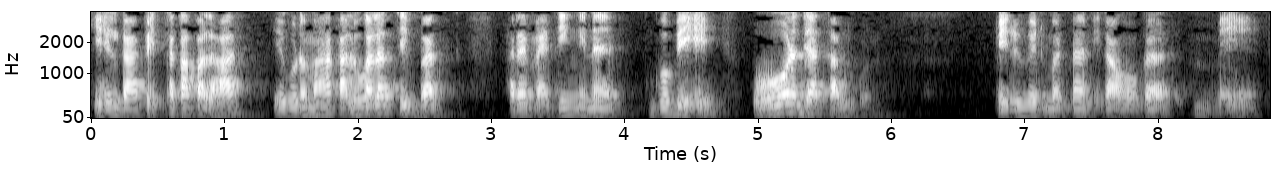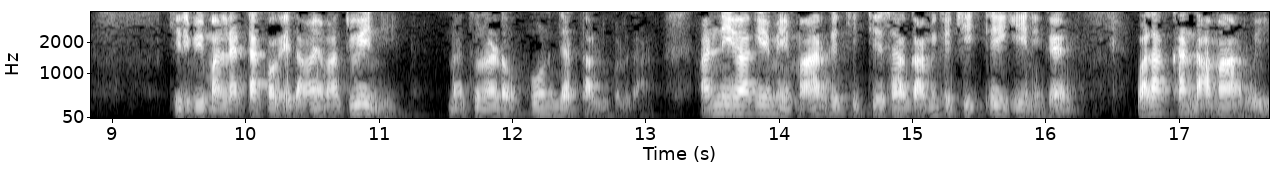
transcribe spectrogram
කෙල් ගහ පෙත්ත කපලා ඒකට මහා කළු ගලක් තිබ්බත් අර මැටින් එන ගොබේ ඕන දෙයක් තල්ලු කරනවා. පිළිවෙකට මට නිකන් ඕක මේ කිරිබිමල් නැට්ටක් වගේ තමයි මතුවෙන්නේ. මතුනට ඕන දෙයක් තල්ලු කරලා දාන්න. අන්න ඒ වගේ මේ මාර්ග චිත්තය සහ ගමික චිත්තය කියන එක වළක්වන්න අමාරුයි.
